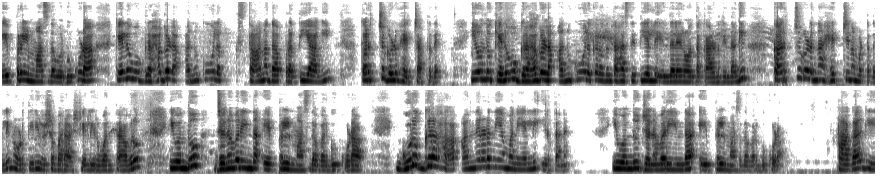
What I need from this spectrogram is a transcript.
ಏಪ್ರಿಲ್ ಮಾಸದವರೆಗೂ ಕೂಡ ಕೆಲವು ಗ್ರಹಗಳ ಅನುಕೂಲ ಸ್ಥಾನದ ಪ್ರತಿಯಾಗಿ ಖರ್ಚುಗಳು ಹೆಚ್ಚಾಗ್ತದೆ. ಈ ಒಂದು ಕೆಲವು ಗ್ರಹಗಳ ಅನುಕೂಲಕರವಾದಂತಹ ಸ್ಥಿತಿಯಲ್ಲಿ ಇಲ್ದಲೇ ಇರುವಂತಹ ಕಾರಣದಿಂದಾಗಿ ಖರ್ಚುಗಳನ್ನ ಹೆಚ್ಚಿನ ಮಟ್ಟದಲ್ಲಿ ನೋಡ್ತೀರಿ, ವೃಷಭ ರಾಶಿಯಲ್ಲಿ ಇರುವಂತಹ ಅವರು ಈ ಒಂದು ಜನವರಿಯಿಂದ ಏಪ್ರಿಲ್ ಮಾಸದವರೆಗೂ ಕೂಡ ಗುರುಗ್ರಹ ಹನ್ನೆರಡನೆಯ ಮನೆಯಲ್ಲಿ ಇರ್ತಾನೆ. ಈ ಒಂದು ಜನವರಿಯಿಂದ ಏಪ್ರಿಲ್ ಮಾಸದವರೆಗೂ ಕೂಡ. ಹಾಗಾಗಿ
